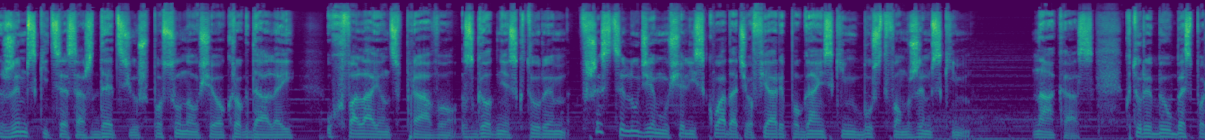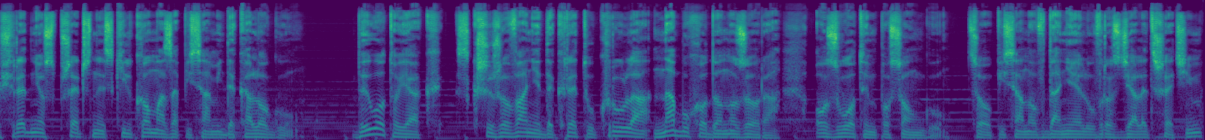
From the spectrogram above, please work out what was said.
rzymski cesarz Decjusz posunął się o krok dalej, uchwalając prawo, zgodnie z którym wszyscy ludzie musieli składać ofiary pogańskim bóstwom rzymskim. Nakaz, który był bezpośrednio sprzeczny z kilkoma zapisami dekalogu. Było to jak skrzyżowanie dekretu króla Nabuchodonozora o złotym posągu, co opisano w Danielu w rozdziale trzecim,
